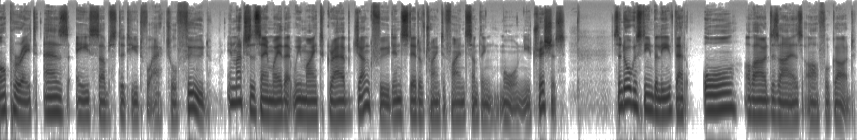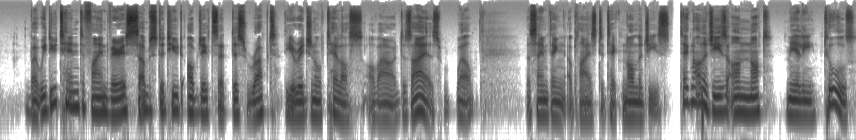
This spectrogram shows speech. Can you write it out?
operate as a substitute for actual food, in much the same way that we might grab junk food instead of trying to find something more nutritious. St. Augustine believed that all of our desires are for God, but we do tend to find various substitute objects that disrupt the original telos of our desires. Well, the same thing applies to technologies. Technologies are not merely tools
